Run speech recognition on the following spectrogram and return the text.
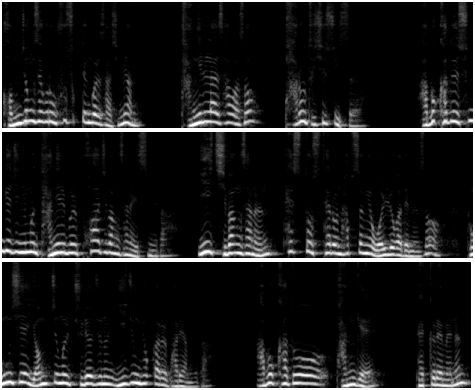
검정색으로 후숙된 걸 사시면 당일날 사와서 바로 드실 수 있어요. 아보카도의 숨겨진 힘은 단일불 포화지방산에 있습니다. 이 지방산은 테스토스테론 합성의 원료가 되면서 동시에 염증을 줄여주는 이중 효과를 발휘합니다. 아보카도 반개 100g에는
